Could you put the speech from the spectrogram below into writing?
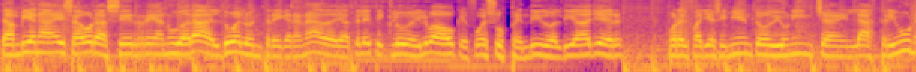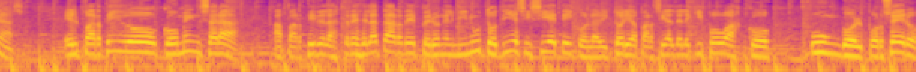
También a esa hora se reanudará el duelo entre Granada y Athletic Club de Bilbao, que fue suspendido el día de ayer por el fallecimiento de un hincha en las tribunas. El partido comenzará a partir de las 3 de la tarde, pero en el minuto 17 y con la victoria parcial del equipo vasco, un gol por cero.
